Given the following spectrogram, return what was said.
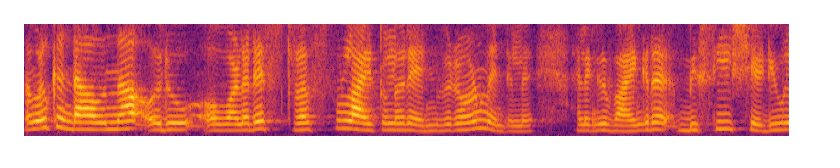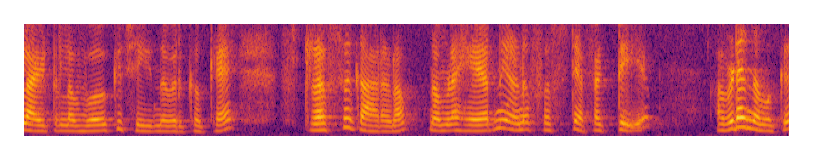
നമ്മൾക്കുണ്ടാവുന്ന ഒരു വളരെ സ്ട്രെസ്ഫുൾ ആയിട്ടുള്ള ഒരു എൻവിറോൺമെന്റിൽ അല്ലെങ്കിൽ ഭയങ്കര ബിസി ഷെഡ്യൂൾ ആയിട്ടുള്ള വർക്ക് ചെയ്യുന്നവർക്കൊക്കെ സ്ട്രെസ്സ് കാരണം നമ്മളെ ഹെയറിനെയാണ് ഫസ്റ്റ് എഫക്റ്റ് ചെയ്യുക. അവിടെ നമുക്ക്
